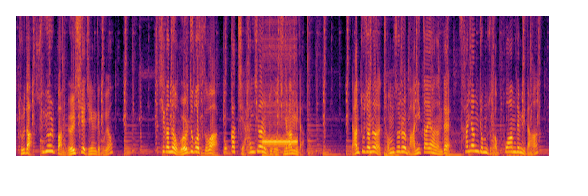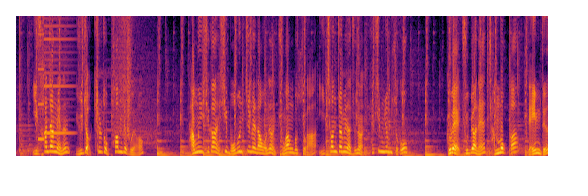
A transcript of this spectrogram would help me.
둘 다 수요일 밤 10시에 진행되고요. 시간은 world boss와 똑같이 1시간을 두고 진행합니다. 난투전은 점수를 많이 따야 하는데 사냥 점수가 포함됩니다. 이 사냥에는 user, kill도 포함되고요. 남은 시간 15분쯤에 나오는 중앙보스가 2000점이나 주는 핵심 점수고 그 외 주변의 잡몹과 named,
